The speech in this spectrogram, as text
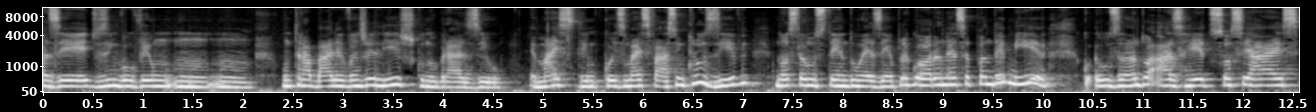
fazer, desenvolver um, um, um, um, trabalho evangelístico no Brasil. É mais, tem coisas mais fáceis. Inclusive, nós estamos tendo um exemplo agora nessa pandemia, usando as redes sociais,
